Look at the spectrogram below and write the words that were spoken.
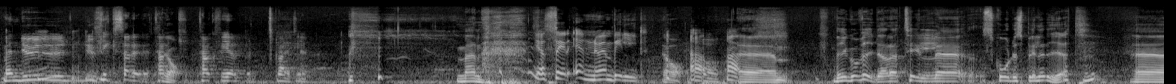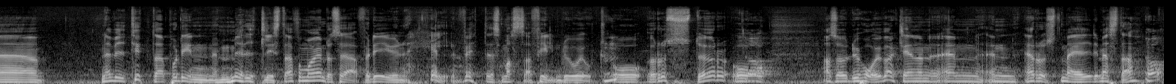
Men du, du fixade det. Tack. Ja. Tack för hjälpen. Verkligen. Men, Jag ser ännu en bild. ja. Ja. Ja. Ehm, Vi går vidare till eh, skådespeleriet. Mm. Eh, när vi tittar på din meritlista får man ju ändå säga, för det är ju en helvetes massa film du har gjort. Och röster och... Mm. Ja. Alltså du har ju verkligen en, en, en, en röst med i det mesta. Ja.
